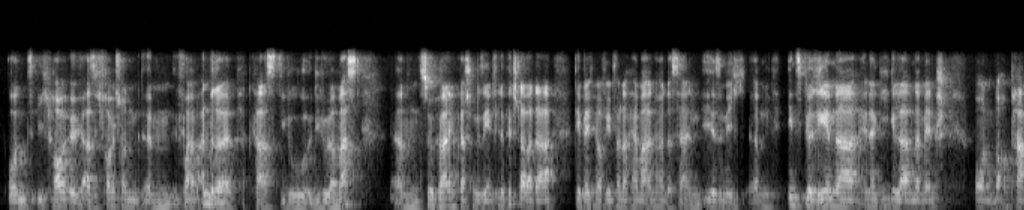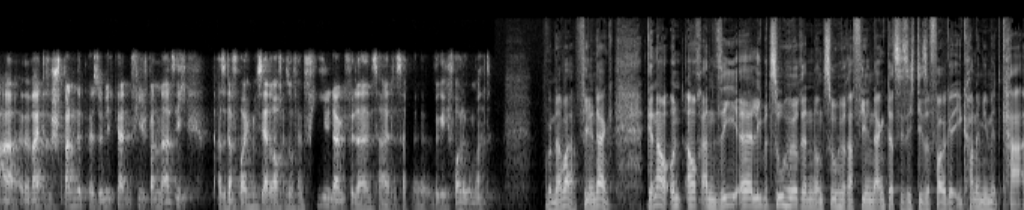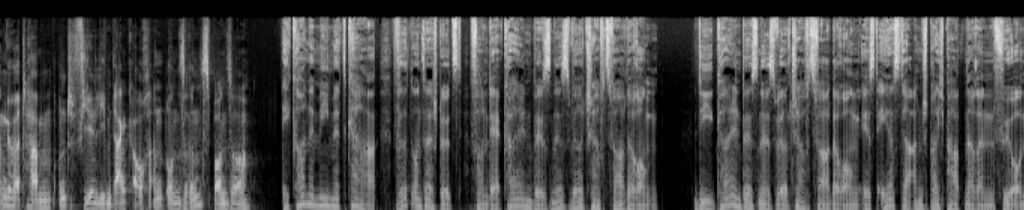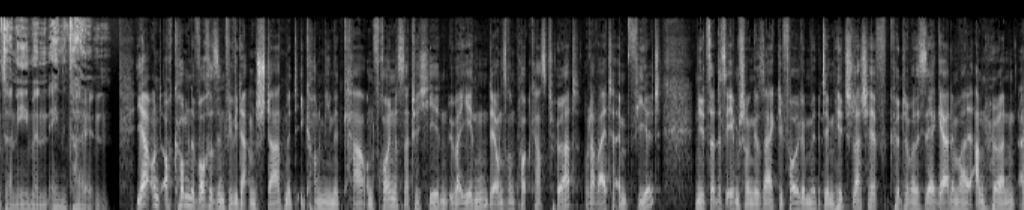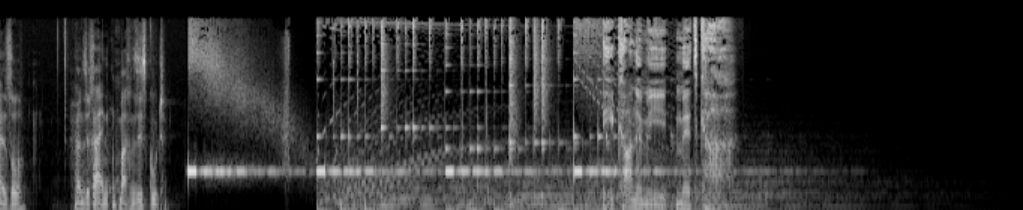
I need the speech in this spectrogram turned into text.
Und ich, also ich freue mich schon, ähm, vor allem andere Podcasts, die du, die du da machst, ähm, zu hören. Ich habe gerade schon gesehen, Philipp Pitschler war da. Den werde ich mir auf jeden Fall nachher mal anhören. Das ist ja ein irrsinnig ähm, inspirierender, energiegeladener Mensch und noch ein paar äh, weitere spannende Persönlichkeiten, viel spannender als ich. Also da freue ich mich sehr drauf. Insofern vielen Dank für deine Zeit. Das hat mir wirklich Freude gemacht. Wunderbar, vielen Dank. Genau, und auch an Sie, äh, liebe Zuhörerinnen und Zuhörer, vielen Dank, dass Sie sich diese Folge Economy mit K angehört haben und vielen lieben Dank auch an unseren Sponsor. Economy mit K wird unterstützt von der Köln Business Wirtschaftsförderung. Die Köln Business Wirtschaftsförderung ist erste Ansprechpartnerin für Unternehmen in Köln. Ja, und auch kommende Woche sind wir wieder am Start mit Economy mit K und freuen uns natürlich jeden, über jeden, der unseren Podcast hört oder weiterempfiehlt. Nils hat es eben schon gesagt, die Folge mit dem Hitchler-Chef könnte man sich sehr gerne mal anhören. Also hören Sie rein und machen Sie es gut. Economy mit K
